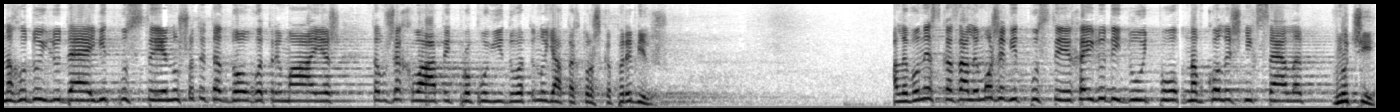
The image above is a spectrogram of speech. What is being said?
нагодуй людей, відпусти, ну що ти так довго тримаєш, та вже хватить проповідувати. Ну, я так трошки перебільшу. Але вони сказали, може відпусти, хай люди йдуть по навколишніх селах вночі.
